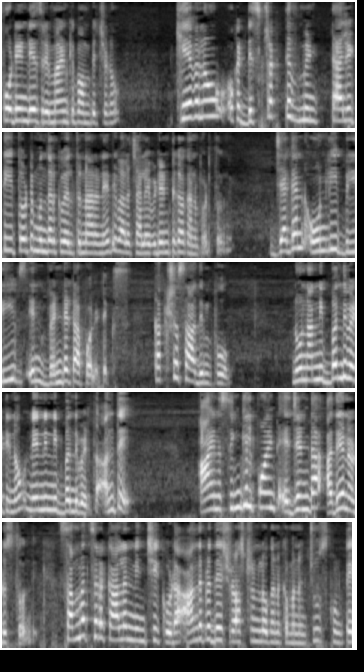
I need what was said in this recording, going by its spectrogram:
ఫోర్టీన్ డేస్ రిమాండ్కి పంపించడం కేవలం ఒక డిస్ట్రక్టివ్ మెంటాలిటీ తోటి ముందరకు వెళ్తున్నారనేది వాళ్ళ చాలా ఎవిడెంట్గా కనపడుతుంది. Jagan only believes in vendetta politics. కక్ష సాధింపు. నువ్వు నన్ను ఇబ్బంది పెట్టినావు నేను నిన్ను ఇబ్బంది పెడతా. అంతే. ఆయన సింగిల్ పాయింట్ ఎజెండా అదే నడుస్తోంది. సంవత్సర కాలం నుంచి కూడా ఆంధ్రప్రదేశ్ రాష్ట్రంలో కనుక మనం చూసుకుంటే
